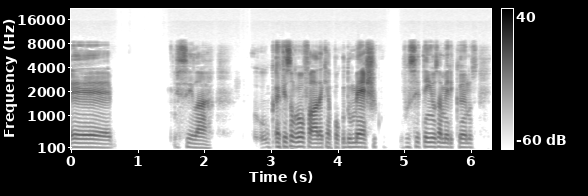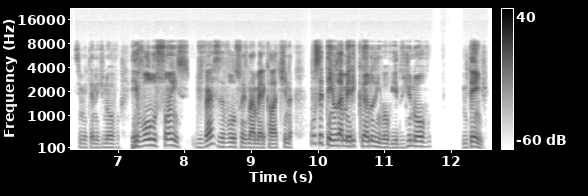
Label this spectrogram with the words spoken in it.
É, sei lá, a questão que eu vou falar daqui a pouco do México, você tem os americanos se metendo de novo. Revoluções, diversas revoluções na América Latina, você tem os americanos envolvidos de novo, entende?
